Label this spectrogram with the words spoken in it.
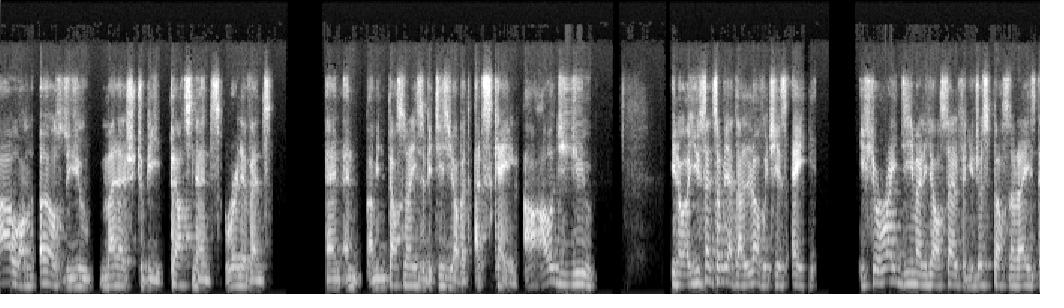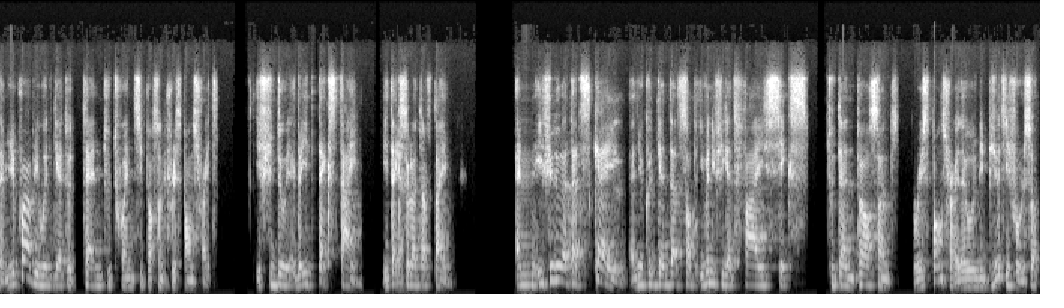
how on earth do you manage to be pertinent, relevant, and and I mean personally is a bit easier, but at scale, how, how do you, you know, you said something that I love, which is a if you write the email yourself and you just personalize them, you probably would get a 10 to 20% response rate if you do it, but it takes time. It takes a lot of time. And if you do that at scale and you could get that sort, even if you get five, six to 10% response rate, that would be beautiful. So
